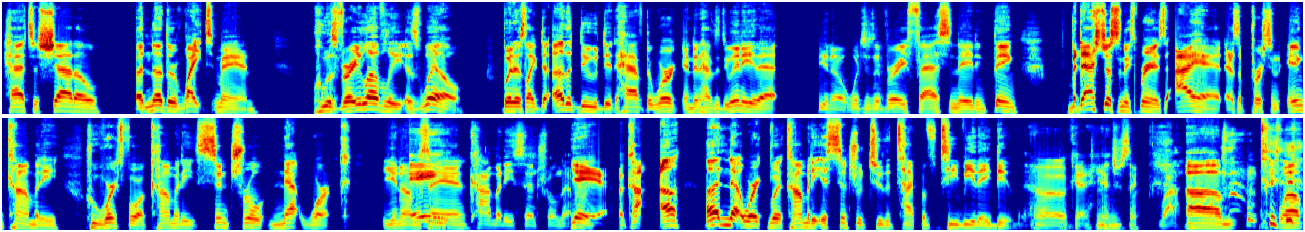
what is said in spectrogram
had to shadow another white man who was very lovely as well. But it's like the other dude did half the work and didn't have to do any of that, you know, which is a very fascinating thing. But that's just an experience I had as a person in comedy who worked for a comedy central network. You know what I'm saying? comedy central network. Yeah, yeah. A, co- a, a network where comedy is central to the type of TV they do. Oh, okay. Mhm. Interesting. Wow. Um, well,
